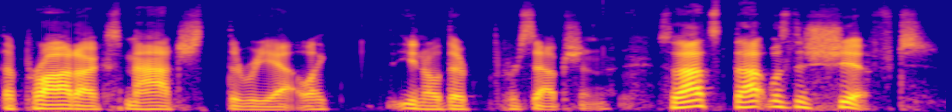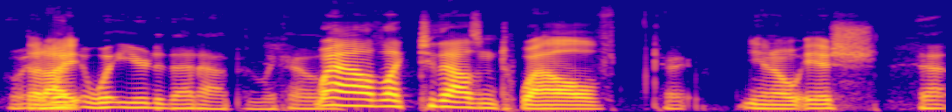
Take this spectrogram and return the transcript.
the products match the real like you know their perception." So that's that was the shift What, that I what year did that happen? Like how? well like 2012 okay. You know ish Yeah.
